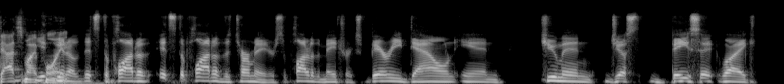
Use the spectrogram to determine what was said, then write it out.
That's my you, point. You know, it's the plot of it's the plot of the Terminator, it's the plot of the Matrix, buried down in human, just basic like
